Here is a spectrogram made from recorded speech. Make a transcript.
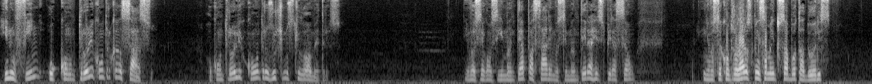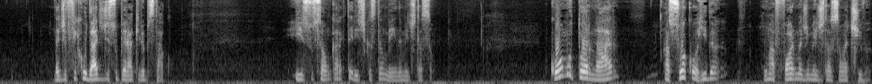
E no fim, o controle contra o cansaço. O controle contra os últimos quilômetros. E você conseguir manter a passada, em você manter a respiração, em você controlar os pensamentos sabotadores da dificuldade de superar aquele obstáculo. Isso são características também da meditação. Como tornar a sua corrida uma forma de meditação ativa?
